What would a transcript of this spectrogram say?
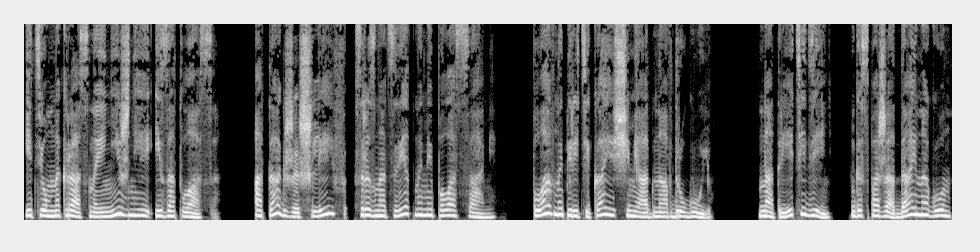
и темно-красное нижнее из атласа, а также шлейф с разноцветными полосами, плавно перетекающими одна в другую. На третий день Госпожа Дайнагон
